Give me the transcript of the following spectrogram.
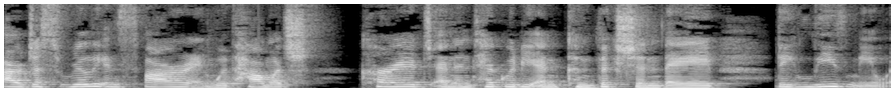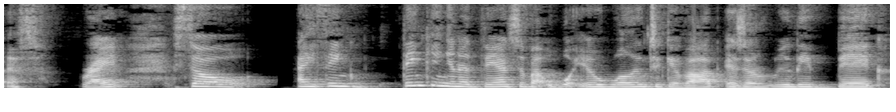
are just really inspiring with how much courage and integrity and conviction they, they leave me with, right? So I think thinking in advance about what you're willing to give up is a really big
